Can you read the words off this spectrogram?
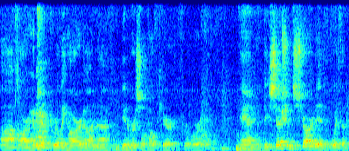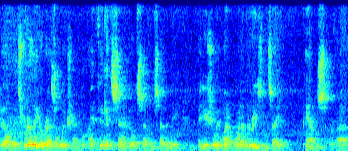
uh, are, have worked really hard on uh, universal health care for Oregon. And the session started with a bill that's really a resolution. I think it's Senate Bill 770. I usually, one, one of the reasons I, Pam's, uh,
